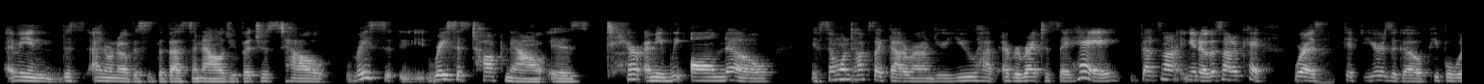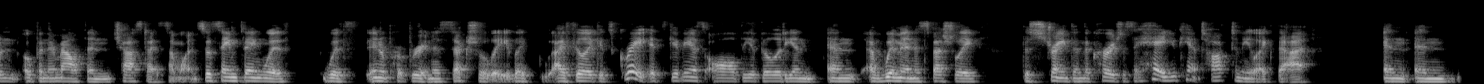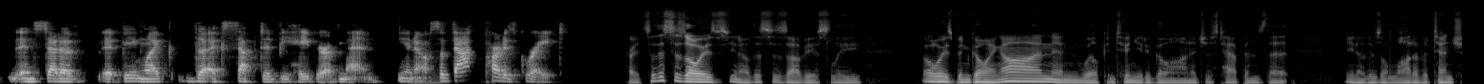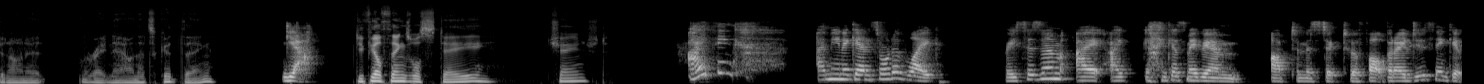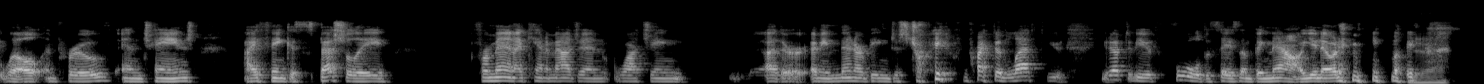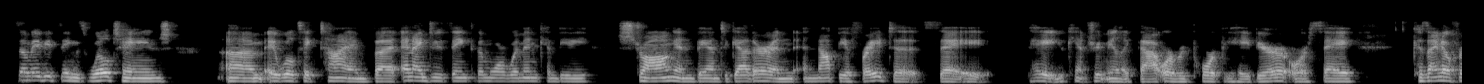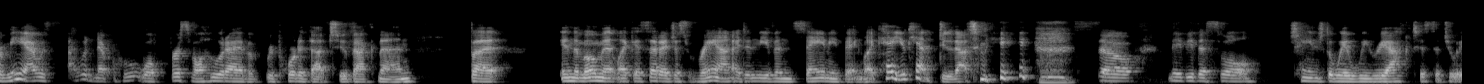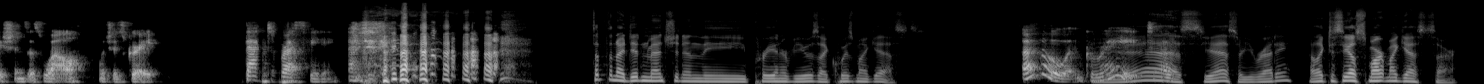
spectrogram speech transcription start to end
i mean this i don't know if this is the best analogy but just how race racist talk now is ter- i mean we all know if someone talks like that around you you have every right to say hey that's not you know that's not okay. Whereas 50 years ago people wouldn't open their mouth and chastise someone. So same thing with with inappropriateness sexually. Like i feel like it's great. It's giving us all the ability and and, and women especially the strength and the courage to say hey you can't talk to me like that and and instead of it being like the accepted behavior of men you know mm-hmm. so that part is great right. So this is always you know this is obviously always been going on and will continue to go on. It just happens that you know there's a lot of attention on it right now, and that's a good thing. yeah Do you feel things will stay changed? I think, I mean, again, sort of like racism. I, I, I guess maybe I'm optimistic to a fault, but I do think it will improve and change. I think, especially for men, I can't imagine watching other. I mean, men are being destroyed right and left. You, you'd have to be a fool to say something now. You know what I mean? Like, yeah, so maybe things will change. Um, it will take time, but and I do think the more women can be strong and band together and and not be afraid to say, "Hey, you can't treat me like that," or report behavior, or say, because I know for me, I was I would never. Who well, first of all, who would I have reported that to back then? But in the moment, like I said, I just ran. I didn't even say anything like, "Hey, you can't do that to me." so maybe this will change the way we react to situations as well, which is great. Back to breastfeeding. Something I didn't mention in the pre-interview is I quiz my guests. Oh, great. Uh yes, yes. Are you ready? I like to see how smart my guests are.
